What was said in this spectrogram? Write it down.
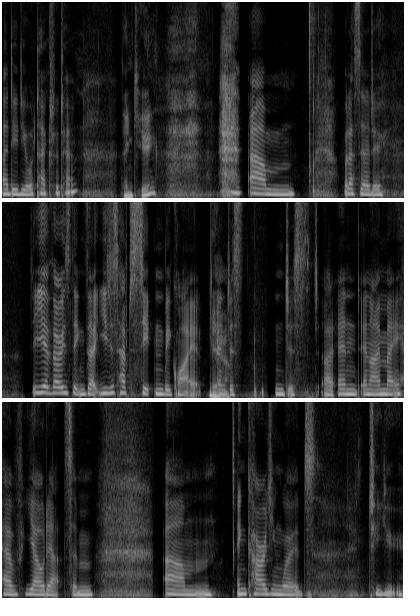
I did your tax return. thank you. Um, what else did I do? So yeah, those things that you just have to sit and be quiet Yeah. and just and just uh, and and I may have yelled out some um, encouraging words to you,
